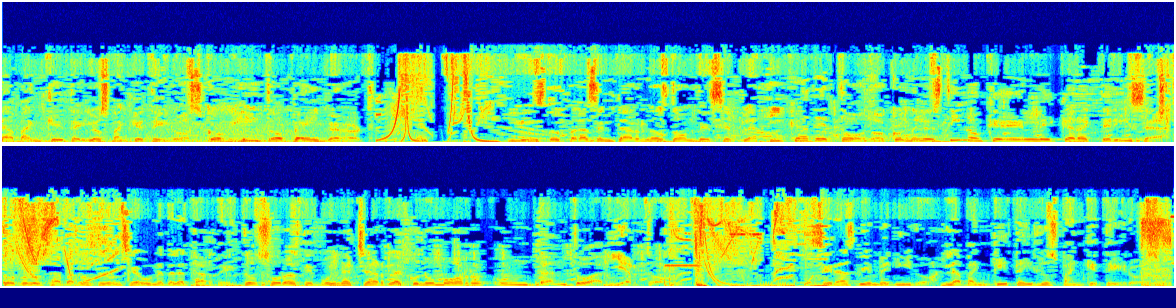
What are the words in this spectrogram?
La banqueta y los banqueteros con Lito Baybert. Listos para sentarnos donde se platica de todo con el estilo que él le caracteriza. Todos los sábados de 11 a 1 de la tarde, dos horas de buena charla con humor un tanto abierto. Serás bienvenido, la banqueta y los banqueteros.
